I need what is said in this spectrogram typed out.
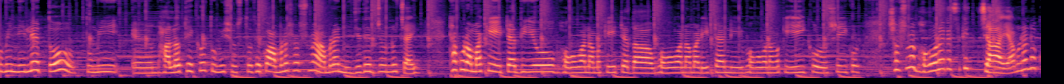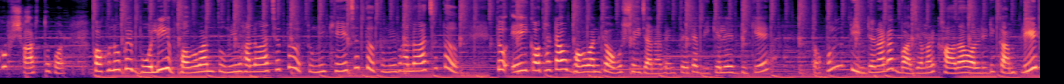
তুমি নিলে তো, তুমি ভালো থেকো, তুমি সুস্থ থেকো। আমরা সবসময় আমরা নিজেদের জন্য চাই। ঠাকুর আমাকে এটা দিও, ভগবান আমাকে এটা দাও, ভগবান আমার এটা নেই ভগবান আমাকে এই করো, সেই করো। সবসময় ভগবানের কাছ থেকে চাই, আমরা না খুব স্বার্থপর। কখনো ওকে বলি, ভগবান তুমি ভালো আছো তো, তুমি খেয়েছো তো, তুমি ভালো আছো তো? তো এই কথাটাও ভগবানকে অবশ্যই জানাবেন। তো এটা বিকেলের দিকে তখন তিনটে নাগাদ বাজে। আমার খাওয়া দাওয়া অলরেডি কমপ্লিট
